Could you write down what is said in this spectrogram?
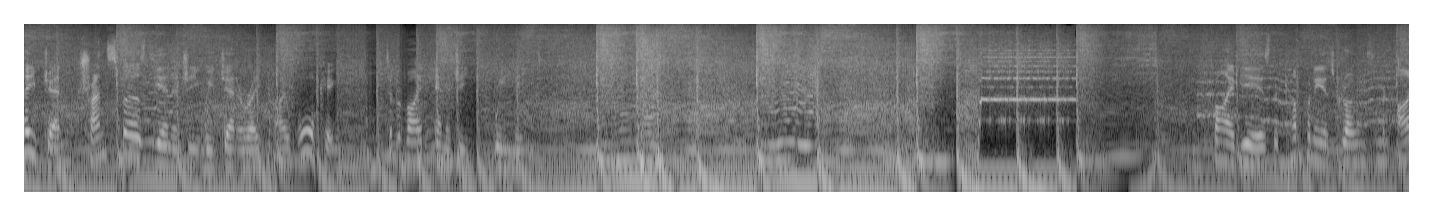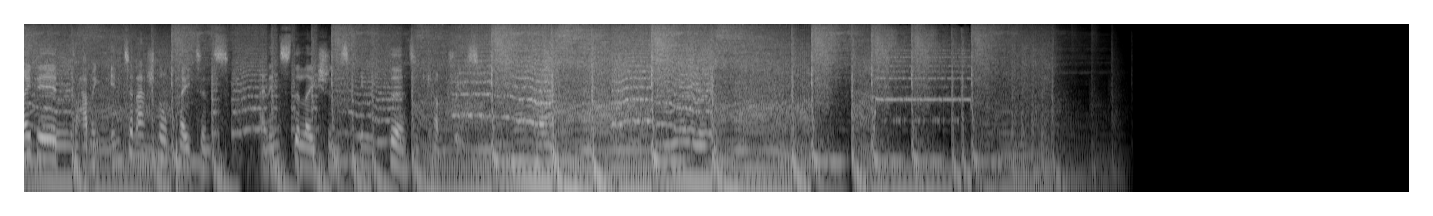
PaveGen transfers the energy we generate by walking to provide energy we need. In five years, the company has grown from an idea to having international patents and installations in 30 countries.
